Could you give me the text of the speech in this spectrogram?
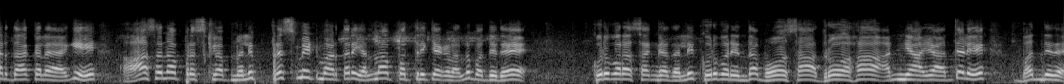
ಆರ್ ದಾಖಲಾಗಿ ಹಾಸನ ಪ್ರೆಸ್ ಕ್ಲಬ್ನಲ್ಲಿ ಪ್ರೆಸ್ ಮೀಟ್ ಮಾಡ್ತಾರೆ. ಎಲ್ಲ ಪತ್ರಿಕೆಗಳಲ್ಲೂ ಬಂದಿದೆ. ಕುರುಬರ ಸಂಘದಲ್ಲಿ ಕುರುಬರಿಂದ ಮೋಸ, ದ್ರೋಹ, ಅನ್ಯಾಯ ಅಂತೇಳಿ ಬಂದಿದೆ.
